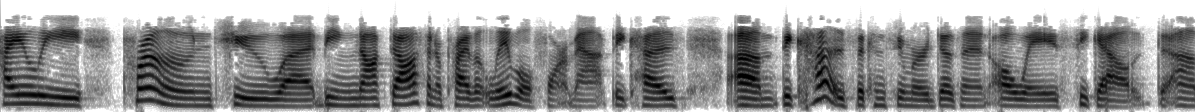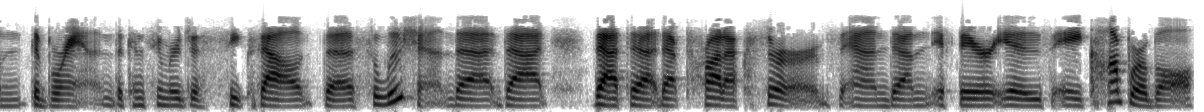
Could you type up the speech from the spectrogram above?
highly prone to uh, being knocked off in a private label format because um, because the consumer doesn't always seek out um, the brand. The consumer just seeks out the solution that that that uh, that product serves. And um, if there is a comparable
